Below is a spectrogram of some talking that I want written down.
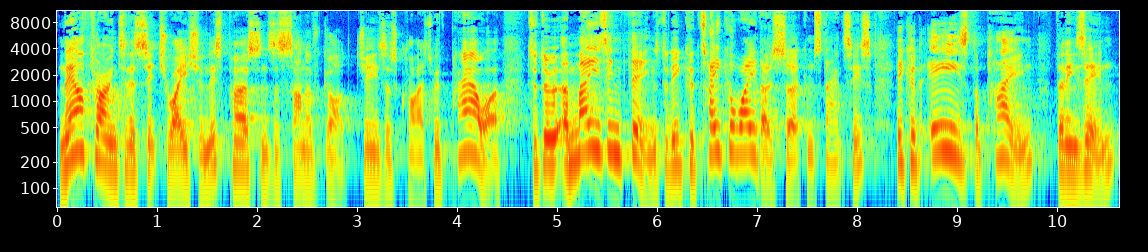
Now, throw into the situation, this person's the Son of God, Jesus Christ, with power to do amazing things that he could take away those circumstances, he could ease the pain that he's in.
